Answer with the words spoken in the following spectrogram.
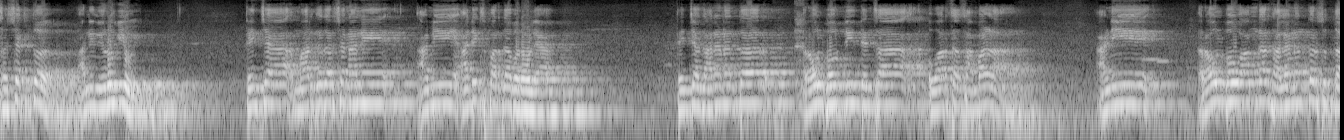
सशक्त आणि निरोगी होईल. त्यांच्या मार्गदर्शनाने आम्ही अनेक स्पर्धा भरवल्या. त्यांच्या जाण्यानंतर राहुल भाऊंनी त्यांचा वारसा सांभाळला. आणि राहुल भाऊ आमदार झाल्यानंतर सुद्धा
